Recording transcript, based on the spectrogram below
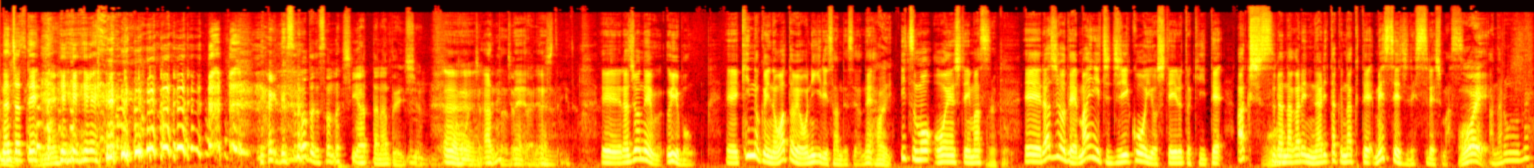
なんちゃって、ね。へへへデスノートでそんなシーンあったなと一瞬うん。思っちゃってね,、あったね。ちょっとありましたけど、えーラジオネームウイボンえー金の国の渡部おにぎりさんですよね、はい。いつも応援しています。えーラジオで毎日 G 行為をしていると聞いて握手する流れになりたくなくてメッセージで失礼します。おい。あなるほどね。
